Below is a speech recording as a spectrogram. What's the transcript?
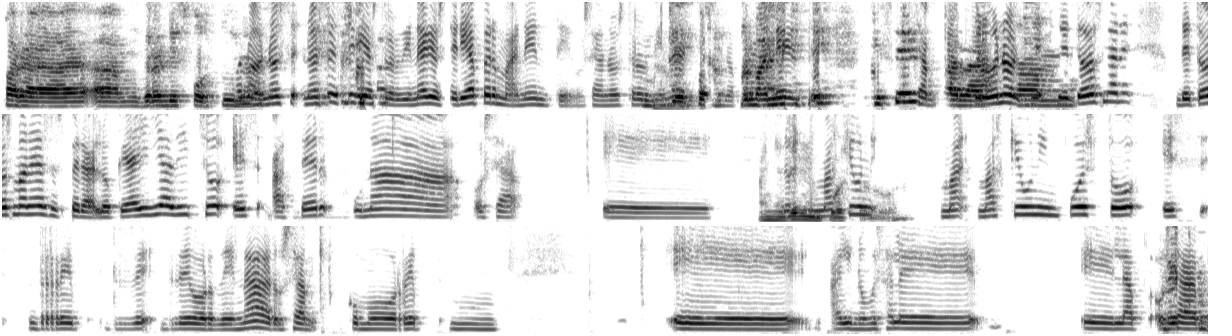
para grandes fortunas. Bueno, no, no ese sería extraordinario, sería permanente, o sea, no extraordinario, sino permanente. pero bueno, de, todas maneras, de todas maneras, espera, lo que ella ha dicho es hacer una, o sea, eh, más, que un, más, que un, impuesto es reordenar, o sea, como... Mm, eh, ahí no me sale... Eh, la, o sea,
